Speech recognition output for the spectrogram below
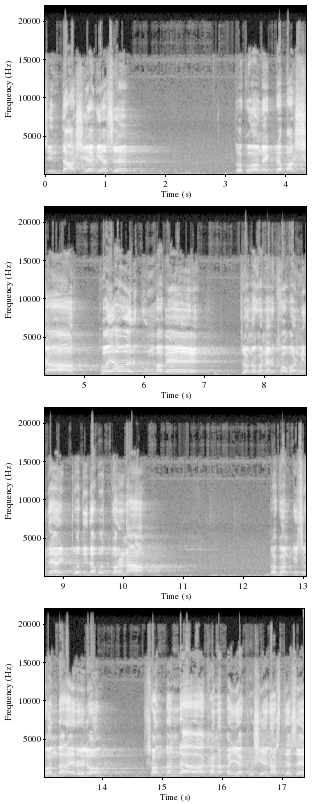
চিন্তা আসিয়া গিয়াছে তখন একটা বাদশাহ হয়েও এরকমভাবে জনগণের খবর নিতে একটুও দ্বিধাবোধ করে না। তখন কিছুক্ষণ দাঁড়ায় রইল। সন্তানরা খানা পাইয়া খুশিয়ে নাচতেছে।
